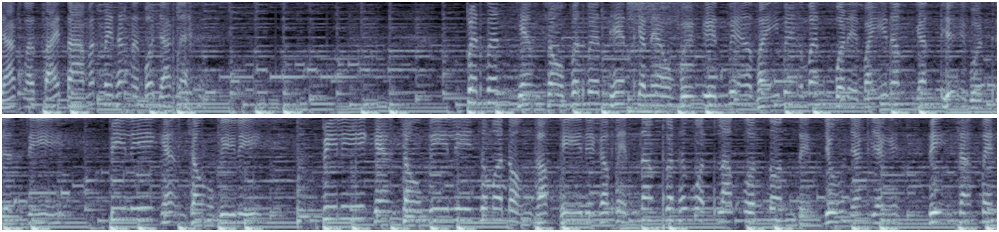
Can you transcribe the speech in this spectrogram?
จักละสายตามันไปทั้งนั้นบ่จักเลยเปิ้นเปิ้นแก้มเจ้าเปิ้นเปิ้นเฮ็ดกันแล้วมืออื่นเมื่อไผเมื่อมันบ่ได้ไปนำกันเฮ้ยบนเดือนสี่ปีลีแก้ม เจ้าปีลีปีลีแข่งเจ้าปีลีจะมาน้องกับพี่เด็กก็เป็นน้ำก็ทั้งหมดหลับอดต้นติดอยู่อย่างยังดีจักเป็น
